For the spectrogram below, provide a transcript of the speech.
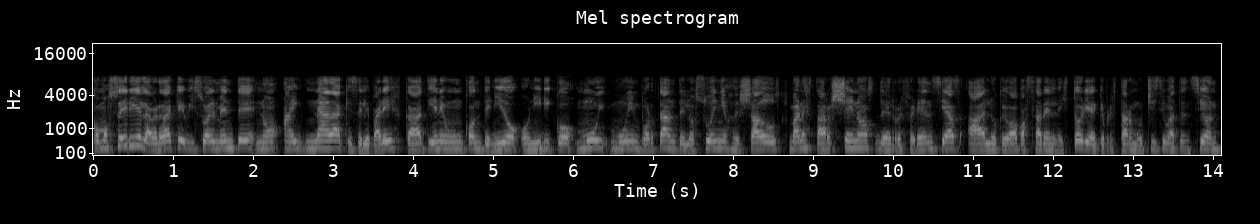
Como serie, la verdad que visualmente no hay nada que se le parezca. Tiene un contenido onírico muy, muy importante. Los sueños de Shadows van a estar llenos de referencias a lo que va a pasar en la historia. Hay que prestar muchísima atención.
